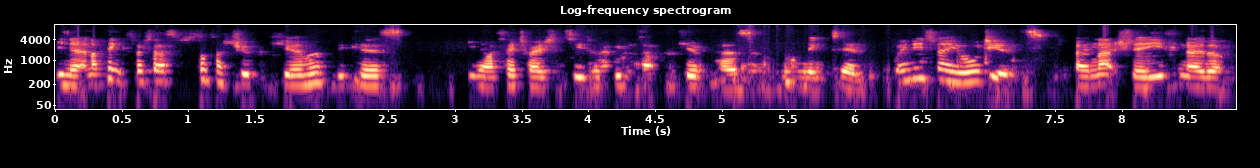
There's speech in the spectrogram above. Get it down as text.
you know, and I think especially that's sometimes true procurement because, you know, I say to agencies, have you looked up procurement person on LinkedIn? We need to know your audience. And actually, if you know that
